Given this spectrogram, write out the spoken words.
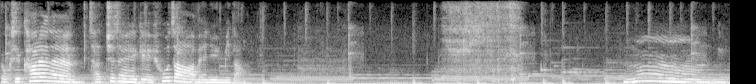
역시 카레는 자취생에게 효자 메뉴입니다. 음.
